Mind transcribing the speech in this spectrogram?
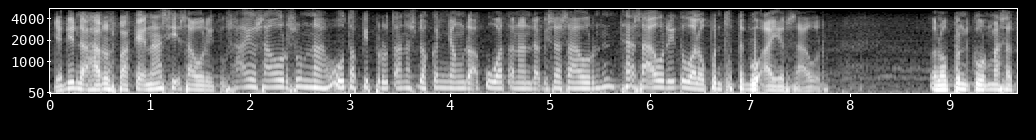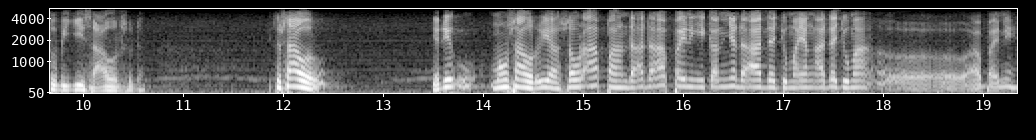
Jadi tidak harus pakai nasi sahur itu. Saya sahur sunnah. Oh tapi perut anak sudah kenyang, tidak kuat, anak tidak bisa sahur. Tidak sahur itu walaupun seteguk air sahur. Walaupun kurma satu biji sahur sudah. Itu sahur. Jadi mau sahur, iya sahur apa? Tidak ada apa ini ikannya tidak ada, cuma yang ada cuma uh, apa ini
